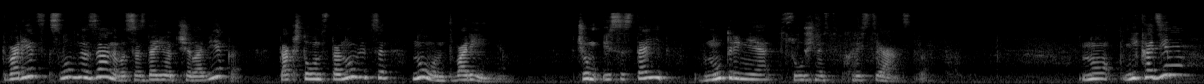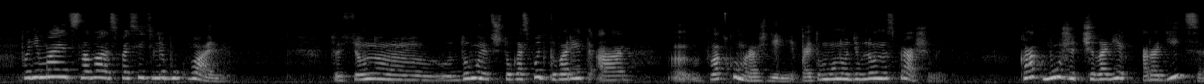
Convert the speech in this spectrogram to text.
Творец словно заново создает человека, так что он становится новым творением чем и состоит внутренняя сущность христианства. Но Никодим понимает слова Спасителя буквально. То есть он э, думает, что Господь говорит о э, плотском рождении, поэтому он удивленно спрашивает, как может человек родиться,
